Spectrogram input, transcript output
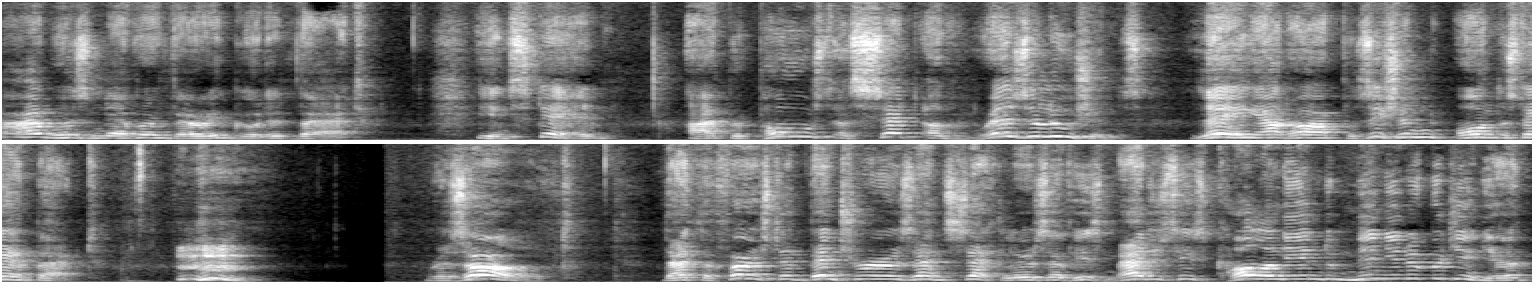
I was never very good at that. Instead, I proposed a set of resolutions laying out our position on the Stamp Act. Resolved that the first adventurers and settlers of His Majesty's colony and dominion of Virginia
